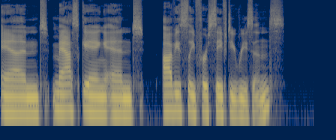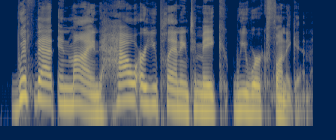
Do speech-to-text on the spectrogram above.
and masking and obviously for safety reasons. With that in mind, how are you planning to make WeWork fun again?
